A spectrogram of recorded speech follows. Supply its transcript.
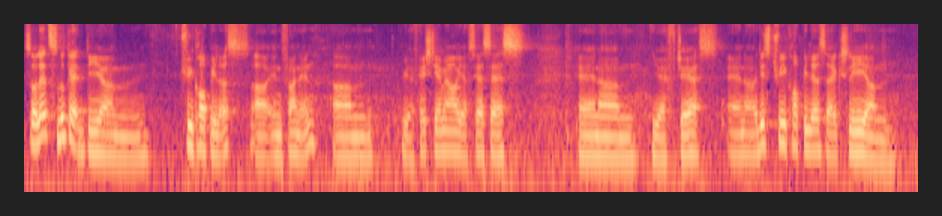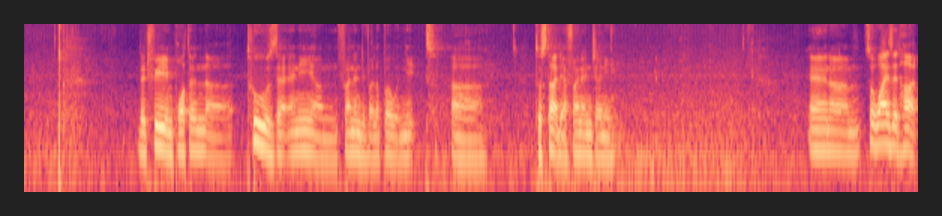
So let's look at the um, three core pillars uh, in front end. Um, we have HTML, you have CSS, and um, you have JS. And uh, these three core pillars are actually um, the three important uh, tools that any um, front end developer would need uh, to start their front end journey. And um, so why is it hard?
